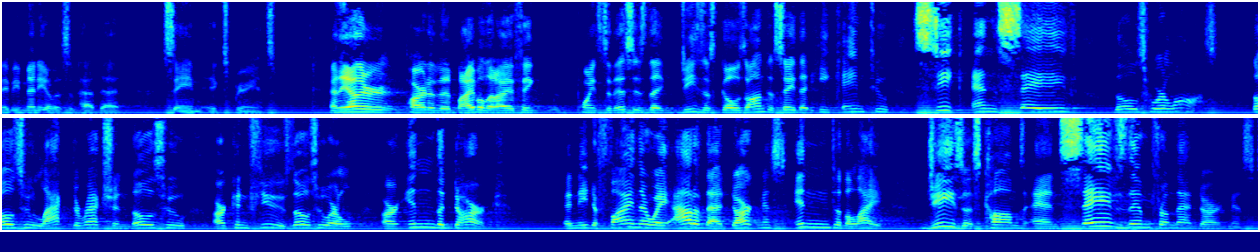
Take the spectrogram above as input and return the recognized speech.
Maybe many of us have had that same experience. And the other part of the Bible that I think points to this is that Jesus goes on to say that he came to seek and save those who are lost, those who lack direction, those who are confused, those who are, are in the dark and need to find their way out of that darkness into the light. Jesus comes and saves them from that darkness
